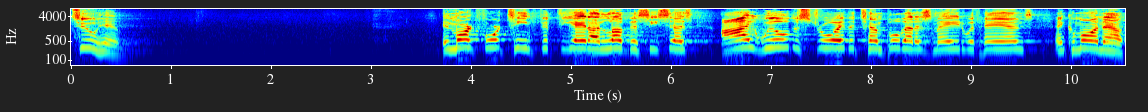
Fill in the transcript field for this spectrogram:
to him. In Mark 14, 58, I love this. He says, I will destroy the temple that is made with hands. And come on now.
